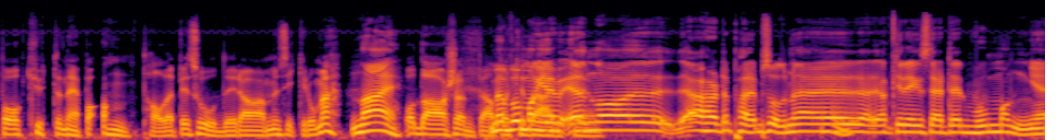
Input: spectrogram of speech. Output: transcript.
på å kutte ned på antall episoder av Musikkrommet. Nei. Og da skjønte jeg at Men hvor mange ikke- nå, Jeg har hørt et par episoder, men jeg, jeg har ikke registrert helt hvor mange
